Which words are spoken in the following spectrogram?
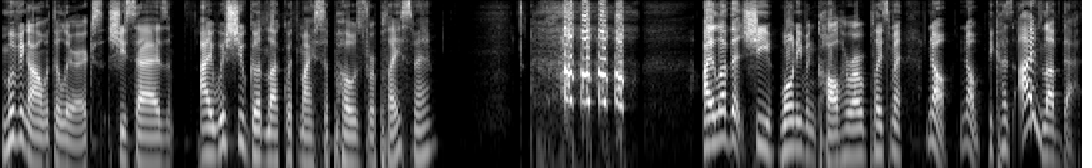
Moving on with the lyrics, she says, I wish you good luck with my supposed replacement. I love that she won't even call her a replacement. No, no, because I love that.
